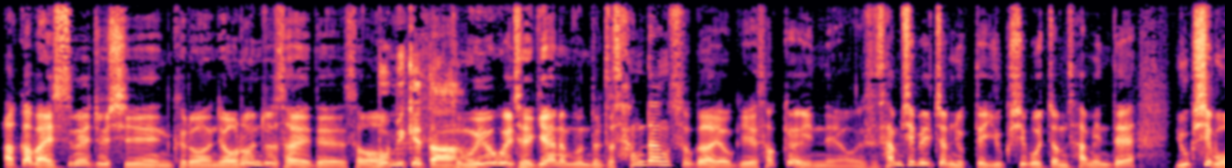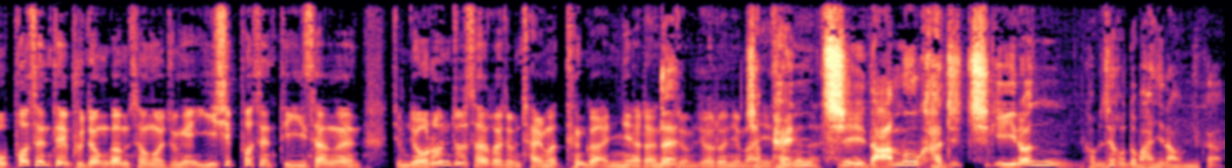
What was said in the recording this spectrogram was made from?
아까 말씀해 주신 그런 여론조사에 대해서 못 믿겠다. 좀 의혹을 제기하는 분들도 상당수가 여기에 섞여 있네요. 그래서 31.6 대 65.3인데 65%의 부정 감성어 중에 20% 이상은 지금 여론조사가 좀 잘못된 거 아니냐라는 네. 좀 여론이 많이 벤치, 나무 가지치기 이런 검색어도 많이 나옵니까?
